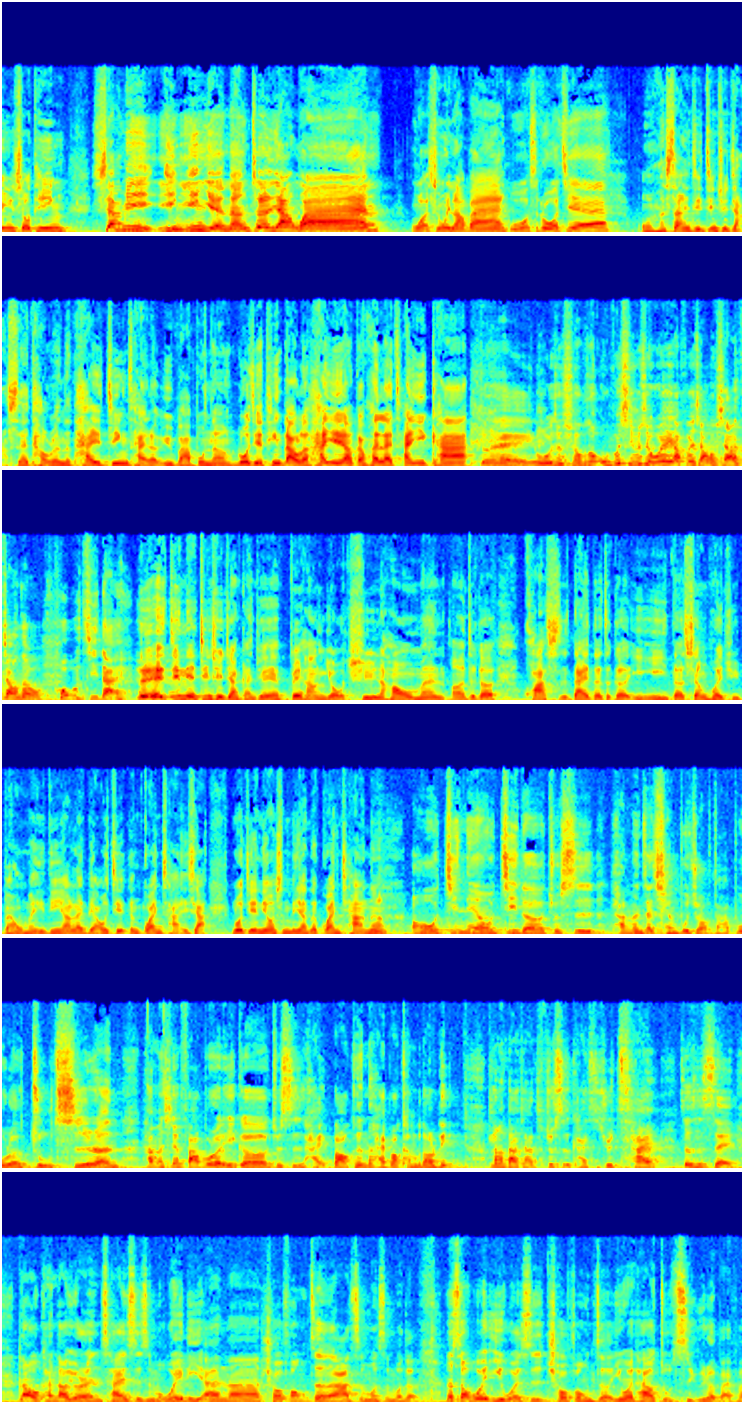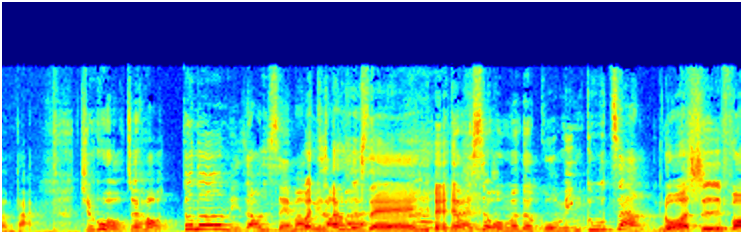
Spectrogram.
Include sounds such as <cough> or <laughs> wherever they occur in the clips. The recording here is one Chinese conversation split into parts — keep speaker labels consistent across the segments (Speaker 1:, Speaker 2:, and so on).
Speaker 1: 欢迎收听《虾米影印也能这样玩》，我是魏老板，
Speaker 2: 我是罗杰。
Speaker 1: 我们上一集金曲奖实在讨论的太精彩了，欲罢不能。罗杰听到了，他也要赶快来参与咖。
Speaker 2: 对，我就想说，我不行不行，我也要分享我想要讲的，我迫不及待。<laughs>
Speaker 1: 对，今年金曲奖感觉非常有趣，然后我们呃这个跨时代的这个意义的盛会举办，我们一定要来了解跟观察一下。罗杰，你有什么样的观察呢？
Speaker 2: 哦，我今年我记得就是他们在前不久发布了主持人，他们先发布了一个就是海报，可是那海报看不到脸，让大家就是开始去猜。这是谁？那我看到有人猜是什么维里安啊、秋风泽啊什么什么的。那时候我以为是秋风泽，因为他要主持娱乐百分百。结果最后噔噔，你知道是谁吗？
Speaker 1: 我知道是谁，<laughs>
Speaker 2: 对，是我们的国民姑丈
Speaker 1: 罗时峰。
